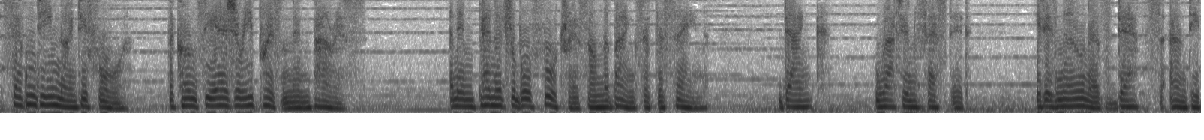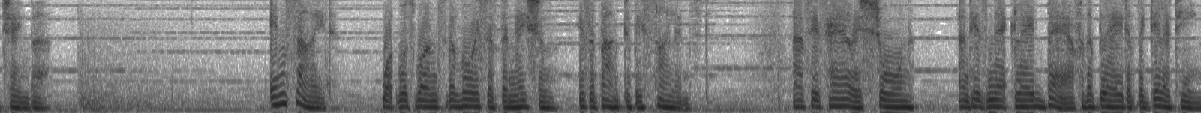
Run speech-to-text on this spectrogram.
Seventeen ninety-four, the Conciergerie prison in Paris. An impenetrable fortress on the banks of the Seine. Dank, rat-infested. It is known as Death's antechamber. Inside, what was once the voice of the nation is about to be silenced. As his hair is shorn and his neck laid bare for the blade of the guillotine,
